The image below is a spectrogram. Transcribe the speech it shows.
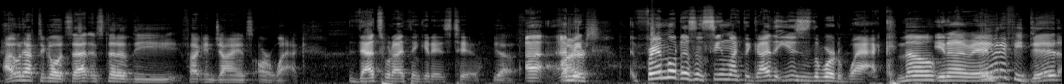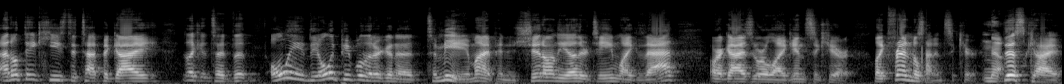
I would have to go with that instead of the fucking Giants are whack. That's what I think it is too. Yeah. Uh, I mean? Franmil doesn't seem like the guy that uses the word whack. No, You know what I mean? even if he did, I don't think he's the type of guy. Like it's a, the only the only people that are gonna, to me, in my opinion, shit on the other team like that are guys who are like insecure. Like Franmil's not insecure. No. This guy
